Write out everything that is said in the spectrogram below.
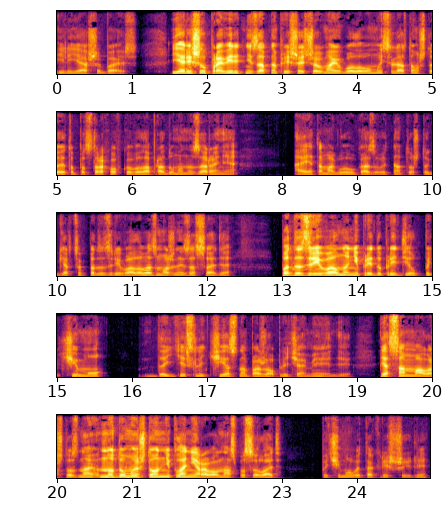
Или я ошибаюсь? Я решил проверить внезапно пришедшую в мою голову мысль о том, что эта подстраховка была продумана заранее. А это могло указывать на то, что герцог подозревал о возможной засаде. Подозревал, но не предупредил. Почему? Да если честно, пожал плечами Эдди, я сам мало что знаю, но думаю, что он не планировал нас посылать. Почему вы так решили?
